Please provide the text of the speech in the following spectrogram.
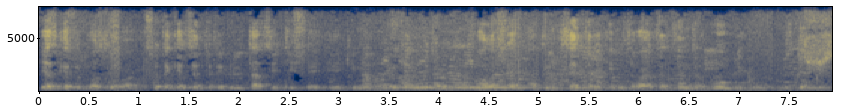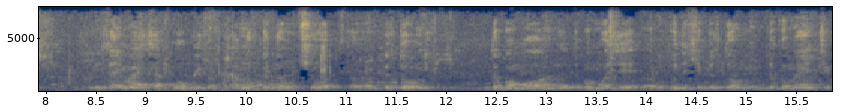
Я скажу два слова. Що таке центр реабілітації, ті, що, які ми назвала ще один центр, який називається Центр обліку бездомних. Він займається обліком, встановкою на учет е, бездомних, допомозі в видачі бездомним документів,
